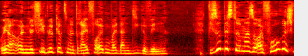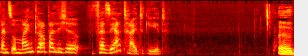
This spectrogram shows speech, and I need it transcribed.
Oh ja, und mit viel Glück gibt's nur drei Folgen, weil dann die gewinnen. Wieso bist du immer so euphorisch, wenn es um meine körperliche Versehrtheit geht? Äh,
